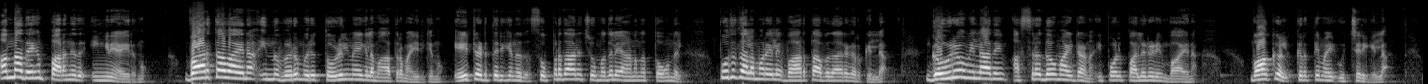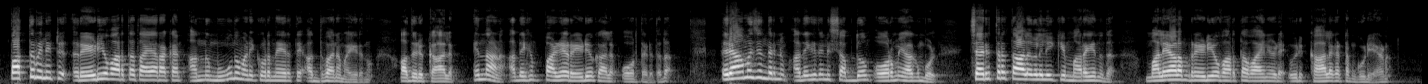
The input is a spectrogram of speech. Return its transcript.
അന്ന് അദ്ദേഹം പറഞ്ഞത് ഇങ്ങനെയായിരുന്നു. വാർത്താ വായന ഇന്ന് വെറും ഒരു തൊഴിൽ മേഖല മാത്രമായിരിക്കുന്നു. ഏറ്റെടുത്തിരിക്കുന്നത് സുപ്രധാന ചുമതലയാണെന്ന തോന്നൽ പുതുതലമുറയിലെ വാർത്താ അവതാരകർക്കില്ല. ഗൗരവമില്ലാതെയും അശ്രദ്ധവുമായിട്ടാണ് ഇപ്പോൾ പലരുടെയും വായന. വാക്കുകൾ കൃത്യമായി ഉച്ചരിക്കില്ല. പത്ത് മിനിറ്റ് റേഡിയോ വാർത്ത തയ്യാറാക്കാൻ അന്ന് മൂന്ന് മണിക്കൂർ നേരത്തെ അധ്വാനമായിരുന്നു. അതൊരു കാലം എന്നാണ് അദ്ദേഹം പഴയ റേഡിയോ കാലം ഓർത്തെടുത്തത്. രാമചന്ദ്രനും അദ്ദേഹത്തിന്റെ ശബ്ദവും ഓർമ്മയാകുമ്പോൾ ചരിത്രത്താളുകളിലേക്ക് മറയുന്നത് മലയാളം റേഡിയോ വാർത്താ വായനയുടെ ഒരു കാലഘട്ടം കൂടിയാണ്.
